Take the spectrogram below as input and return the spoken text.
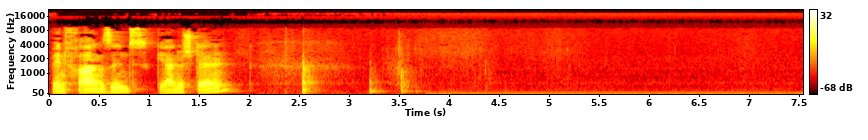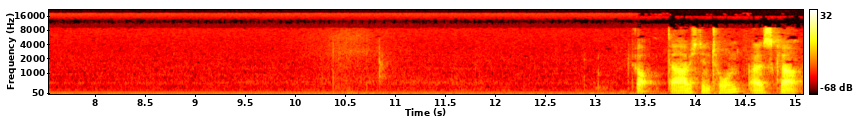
Wenn Fragen sind, gerne stellen. Ja, da habe ich den Ton, alles klar.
